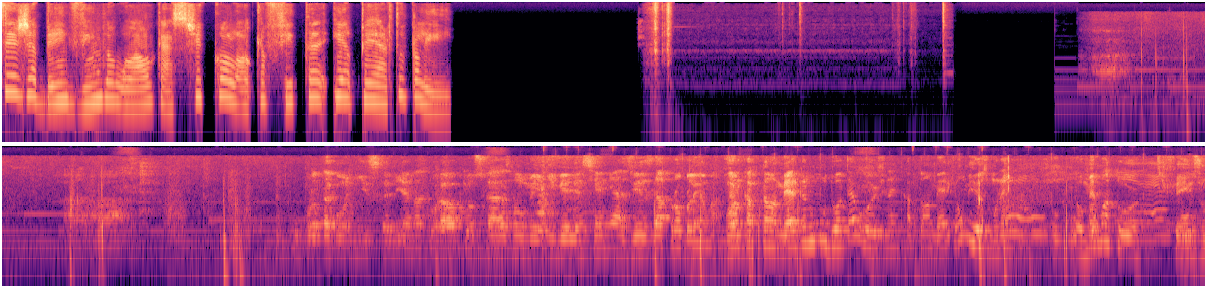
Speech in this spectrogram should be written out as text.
Seja bem-vindo ao Allcast. Coloca a fita e aperta o play. o protagonista ali é natural porque os caras vão meio que envelhecendo e às vezes dá problema. Agora o Capitão América não mudou até hoje, né? Capitão América é o mesmo, né? O, é o mesmo ator fez o,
